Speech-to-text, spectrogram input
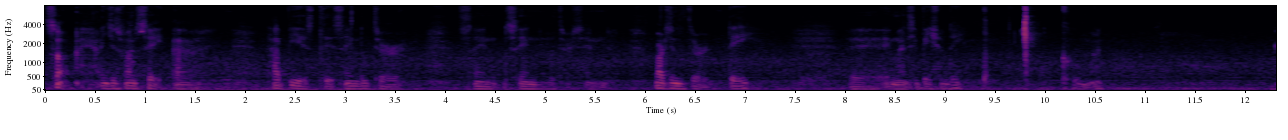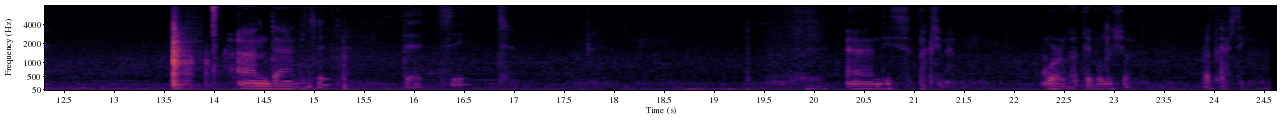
So I just want to say uh, happy is the Saint Luther, Saint Saint Luther, Saint Martin Luther Day, uh, Emancipation Day. And uh, that's it. That's it. And this is Maxima, World at Evolution Broadcasting.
